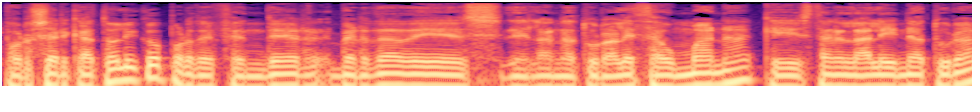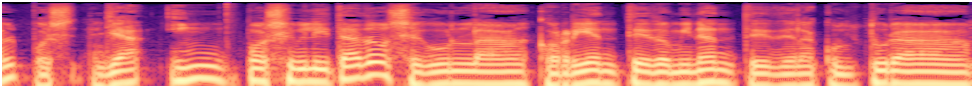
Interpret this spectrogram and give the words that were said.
Por ser católico, por defender verdades de la naturaleza humana que están en la ley natural, pues ya imposibilitado, según la corriente dominante de la cultura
